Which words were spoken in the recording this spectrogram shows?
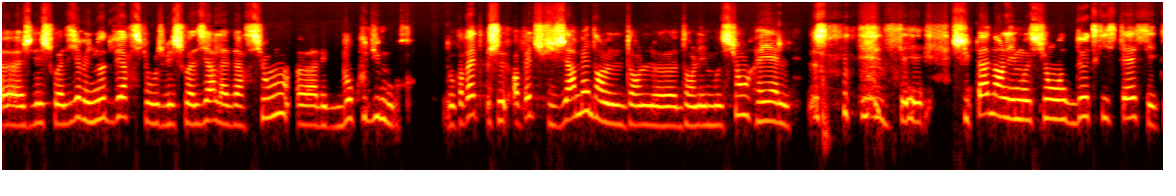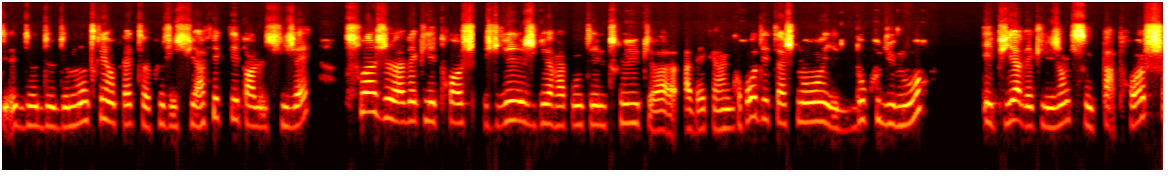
euh, je vais choisir une autre version. Je vais choisir la version euh, avec beaucoup d'humour. Donc en fait, je en fait je suis jamais dans le dans le dans l'émotion réelle. c'est je suis pas dans l'émotion de tristesse et de, de de montrer en fait que je suis affectée par le sujet soit je avec les proches, je vais je vais raconter le truc euh, avec un gros détachement et beaucoup d'humour. Et puis avec les gens qui sont pas proches,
